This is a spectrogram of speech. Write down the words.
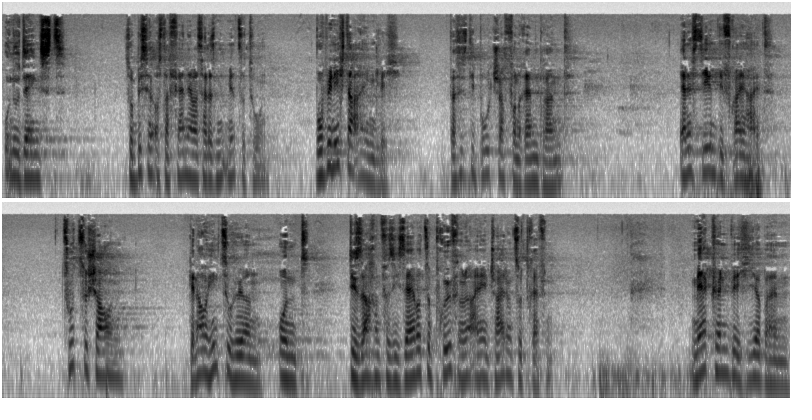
Und du denkst, so ein bisschen aus der Ferne, was hat das mit mir zu tun? Wo bin ich da eigentlich? Das ist die Botschaft von Rembrandt. Er lässt jedem die Freiheit, zuzuschauen, genau hinzuhören und die Sachen für sich selber zu prüfen und eine Entscheidung zu treffen. Mehr können wir hier beim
